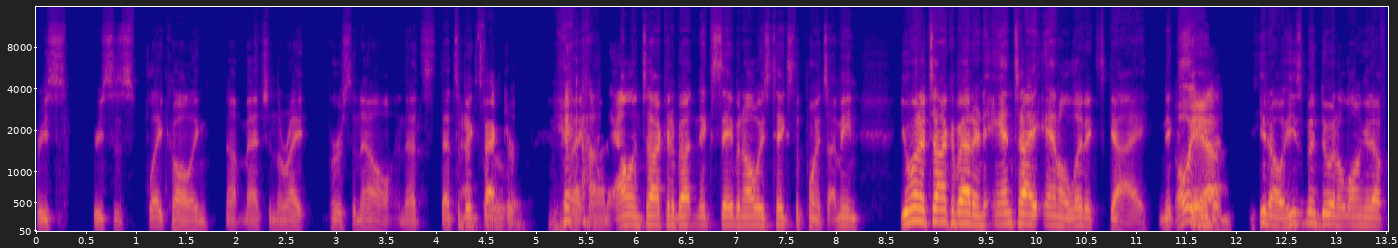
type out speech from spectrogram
Rees Rees's play calling not matching the right personnel, and that's that's a big factor Yeah. right now. And Alan talking about Nick Saban always takes the points. I mean, you want to talk about an anti-analytics guy, Nick Oh, Saban. yeah. You know, he's been doing it long enough.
